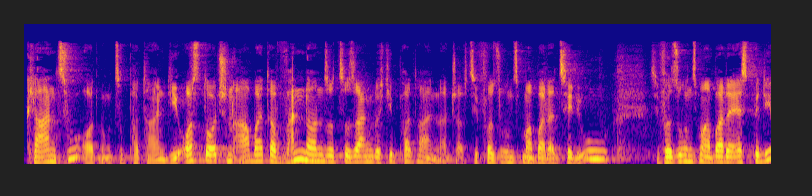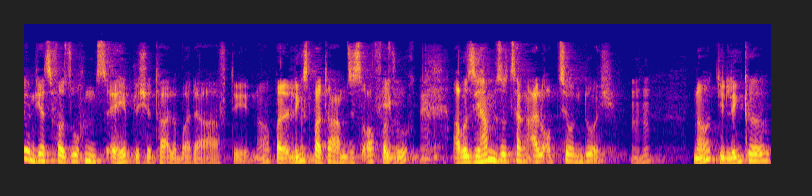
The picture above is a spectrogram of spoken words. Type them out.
klaren Zuordnungen zu Parteien. Die ostdeutschen Arbeiter wandern sozusagen durch die Parteienlandschaft. Sie versuchen es mal bei der CDU, sie versuchen es mal bei der SPD und jetzt versuchen es erhebliche Teile bei der AfD. Ne? Bei der Linkspartei haben sie es auch versucht, aber sie haben sozusagen alle Optionen durch. Mhm. Ne? Die Linke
